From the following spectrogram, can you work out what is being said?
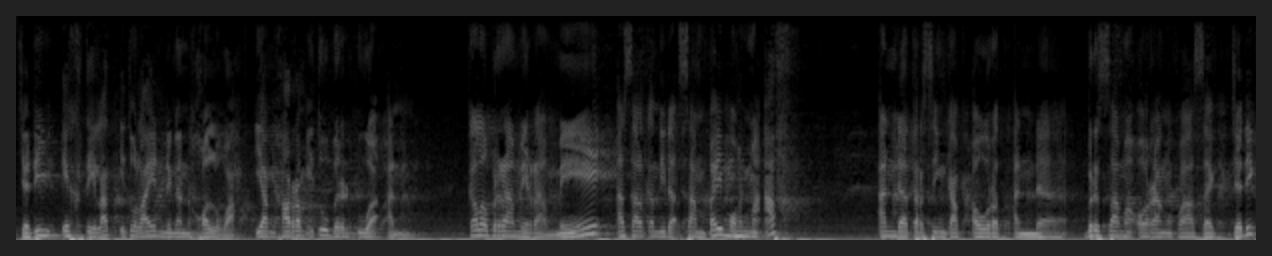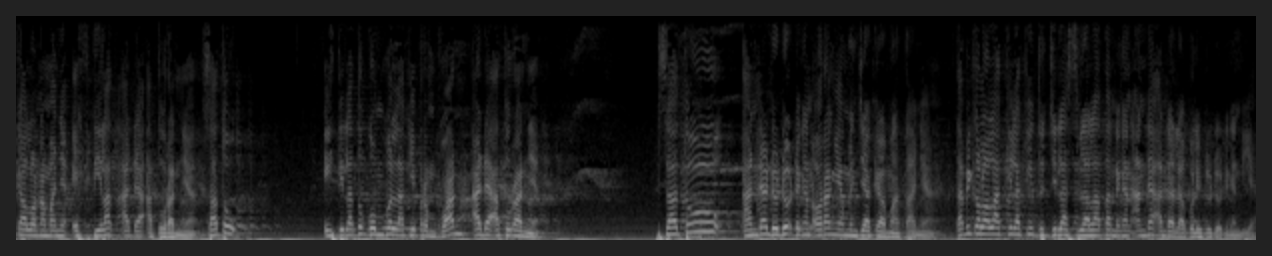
Jadi ikhtilat itu lain dengan kholwah. Yang haram itu berduaan. Kalau berame-rame asalkan tidak sampai mohon maaf anda tersingkap aurat Anda bersama orang fasik. Jadi kalau namanya ikhtilat ada aturannya. Satu, ikhtilat itu kumpul laki perempuan ada aturannya. Satu, Anda duduk dengan orang yang menjaga matanya. Tapi kalau laki-laki itu jelas jelalatan dengan Anda, Anda tidak boleh duduk dengan dia.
